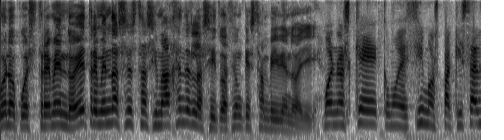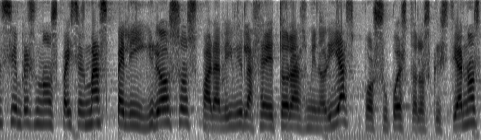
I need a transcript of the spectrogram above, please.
Bueno, pues tremendo, ¿eh? Tremendas estas imágenes, la situación que están viviendo allí. Bueno, es que, como decimos, Pakistán siempre es uno de los países más peligrosos para vivir la fe de todas las minorías, por supuesto, los cristianos.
